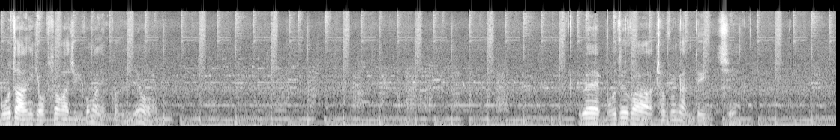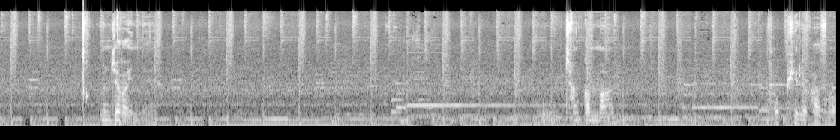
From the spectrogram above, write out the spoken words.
모드 아는 게 없어가지고 이것만 했거든요. 왜 모드가 적용이 안 돼 있지? 문제가 있네. 음, 잠깐만. 프로필을 가서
